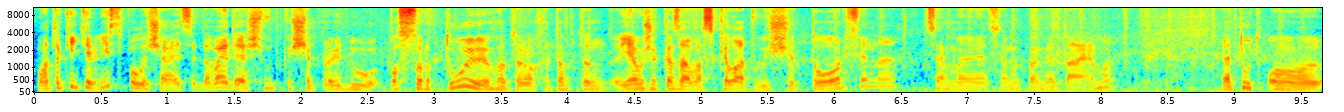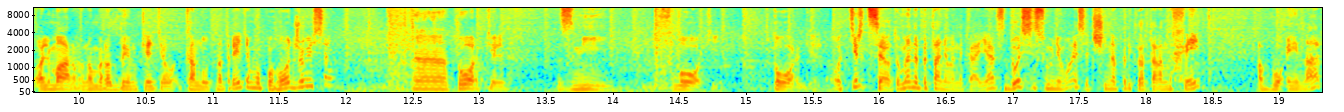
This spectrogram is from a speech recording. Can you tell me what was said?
Отакий тірліст виходить. Давайте я швидко ще пройду, посортую його трохи. Тобто, я вже казав, Аскелат вище Торфіна, це ми, це ми пам'ятаємо. Е, Тут о, Альмар номер один, Кетіл, Канут на третьому, погоджуюся. Е, Торкель, Змій, Флокі, Торгель. От тір С, от у мене питання виникає. Я досі сумніваюся, чи, наприклад, Аранхейт або Ейнар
